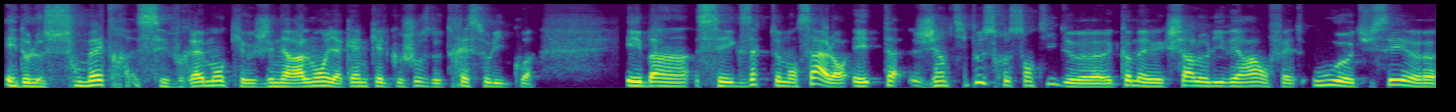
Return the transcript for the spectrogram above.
et de le soumettre, c'est vraiment que généralement, il y a quand même quelque chose de très solide, quoi. Et ben, c'est exactement ça. Alors, et j'ai un petit peu ce ressenti de, comme avec Charles Oliveira, en fait, où, euh, tu sais, euh,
